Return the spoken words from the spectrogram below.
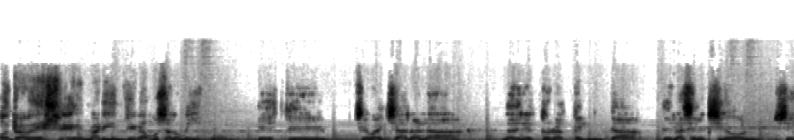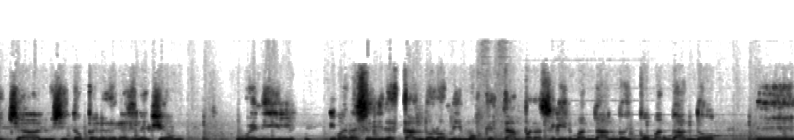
otra vez, Marín, llegamos a lo mismo. Este, se va a echar a la, la directora técnica de la selección, se echa a Luisito Pérez de la selección juvenil y van a seguir estando los mismos que están para seguir mandando y comandando eh,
